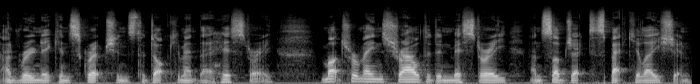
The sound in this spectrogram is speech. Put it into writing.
and runic inscriptions to document their history, much remains shrouded in mystery and subject to speculation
